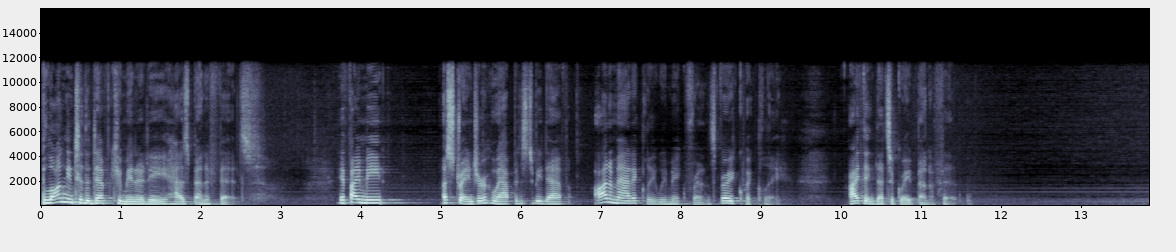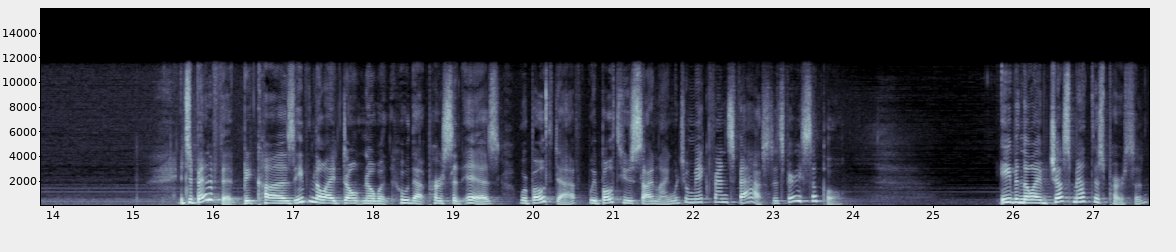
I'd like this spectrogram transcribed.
Belonging to the deaf community has benefits. If I meet a stranger who happens to be deaf, automatically we make friends very quickly. I think that's a great benefit. It's a benefit because even though I don't know what, who that person is, we're both deaf, we both use sign language, we make friends fast. It's very simple. Even though I've just met this person,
